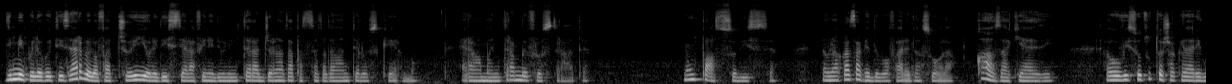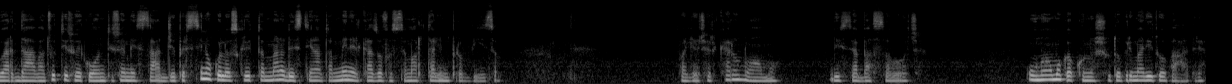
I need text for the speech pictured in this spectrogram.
Dimmi quello che ti serve, lo faccio io, le dissi alla fine di un'intera giornata passata davanti allo schermo. Eravamo entrambe frustrate. Non posso, disse. È una cosa che devo fare da sola. Cosa? chiesi. Avevo visto tutto ciò che la riguardava, tutti i suoi conti, i suoi messaggi, persino quello scritto a mano destinato a me nel caso fosse morta all'improvviso. Voglio cercare un uomo, disse a bassa voce. Un uomo che ho conosciuto prima di tuo padre.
